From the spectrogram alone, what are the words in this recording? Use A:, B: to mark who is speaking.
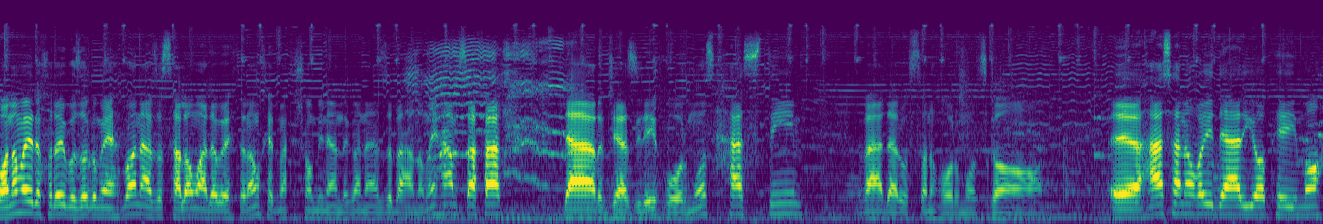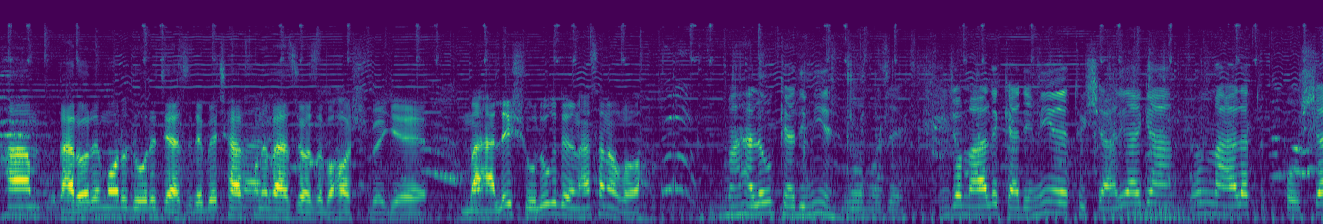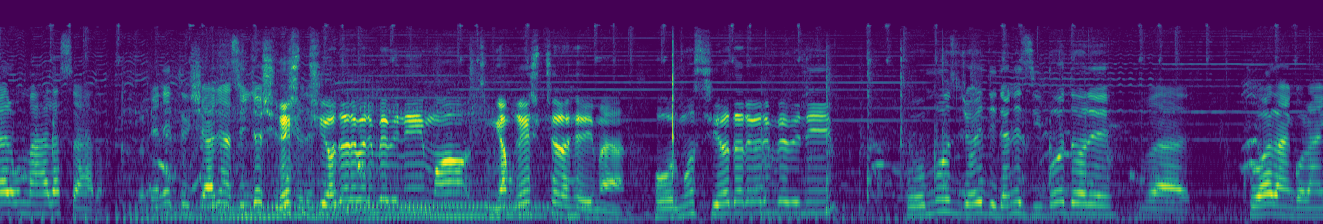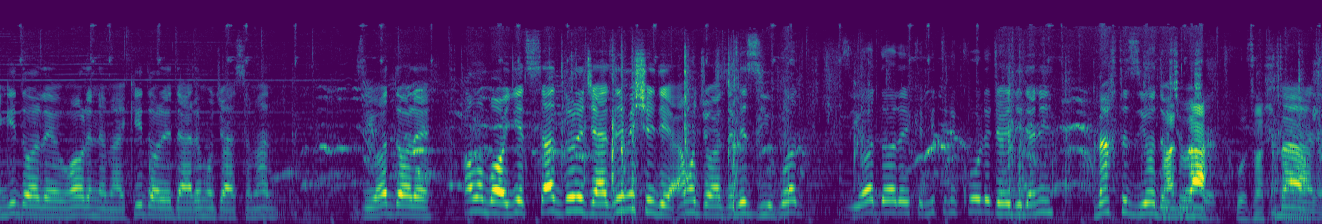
A: با نام خدای بزرگ و مهربان از سلام و ادب و احترام خدمت شما بینندگان از برنامه همسفر در جزیره هرمز هستیم و در استان هرمزگان. حسن آقای دریا پیما هم قرار ما رو دور جزیره بچرخونه و از جاذبه هاش بگه. محله شلوغی دارن حسن آقا؟
B: محله و کدیمیه. هرمزه اینجا محل کدیمیه تو شهری اگه اون محله تو پشتر اون محله سهره یعنی تو شهری هست. اینجا شروع
A: قشم
B: شده.
A: چیا داره بریم ببینیم؟ ما میگم؟ قشم چرا هیمن؟ هرمز چیا داره بریم ببینیم؟
B: هرمز جای دیدن زیبا داره و کوها رنگ و رنگی داره غار نمکی داره دره مجسمه زیاد داره. اما با یه صد دور جزیره می‌شدی. اما جاذبه زیبا زیاد داره که می‌تونی کل جای دیدنی وقت زیاد داشته باشه.
A: وقت گذاشت
B: بله.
